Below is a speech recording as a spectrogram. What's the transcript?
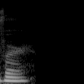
Over.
